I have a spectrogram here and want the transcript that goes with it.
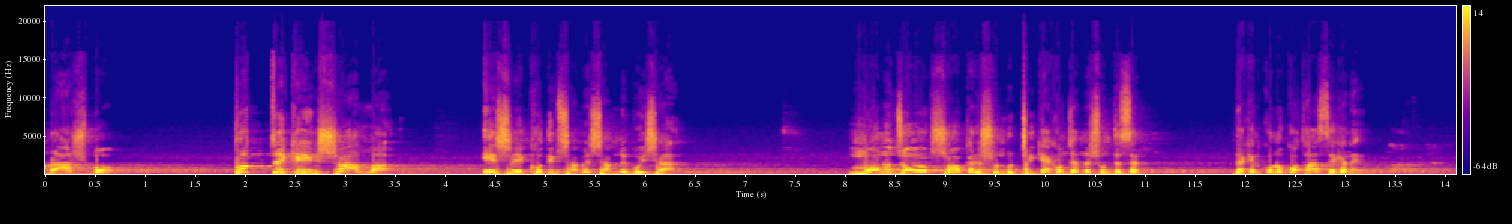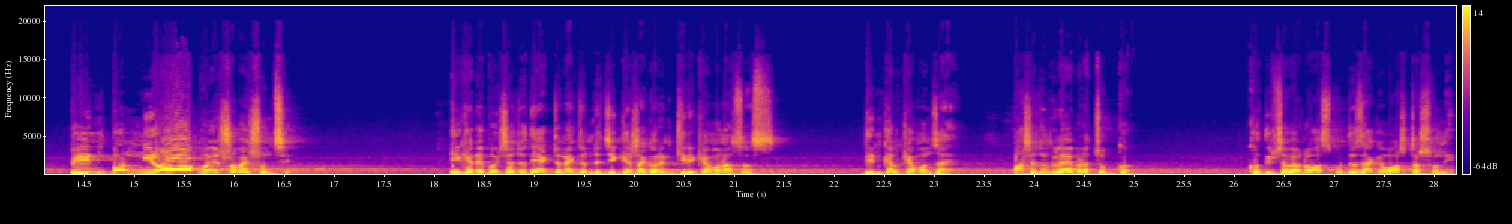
আমরা আসব প্রত্যেকে ইনশাআল্লাহ এসে খদিব সাহেবের সামনে বৈশা মনোযোগ সহকারে শুনব। ঠিক এখন যেমন শুনতেছেন দেখেন কোনো কথা আছে এখানে? পিনপন নীরব হয়ে সবাই শুনছে। এখানে বৈশা যদি একজন একজনকে জিজ্ঞাসা করেন, কিরে, কেমন আছস? দিনকাল কেমন যায়? পাশে জন গেলে বেটা, চুপ কর। খতিব সাহেব ওয়াজ করতেছে, আগে ওয়াজটা শুনি।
